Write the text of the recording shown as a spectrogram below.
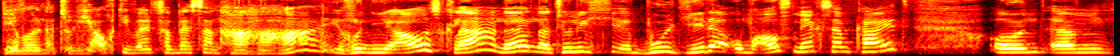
Wir wollen natürlich auch die Welt verbessern. Hahaha, ha, ha. Ironie aus, klar. Ne? Natürlich äh, buhlt jeder um Aufmerksamkeit. Und ähm,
